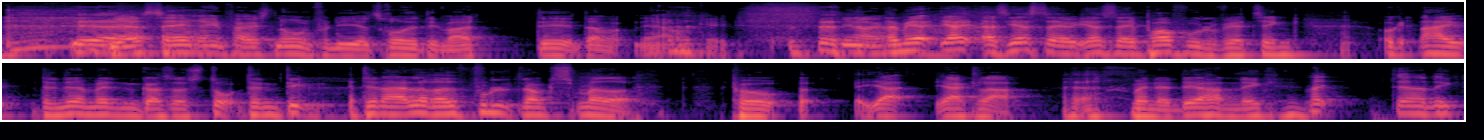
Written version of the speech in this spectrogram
det er, Jeg sagde rent faktisk nogen, fordi jeg troede, det var det, der var... Ja, okay. Jamen, jeg, jeg, altså jeg sagde, jeg sagde påfuglen, for jeg tænkte, okay, nej, den der med, den gør så stor, den, det, den er allerede fuldt nok smadret på, jeg, jeg er klar. Ja. Men øh, det har den ikke. Nej, det har den ikke.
